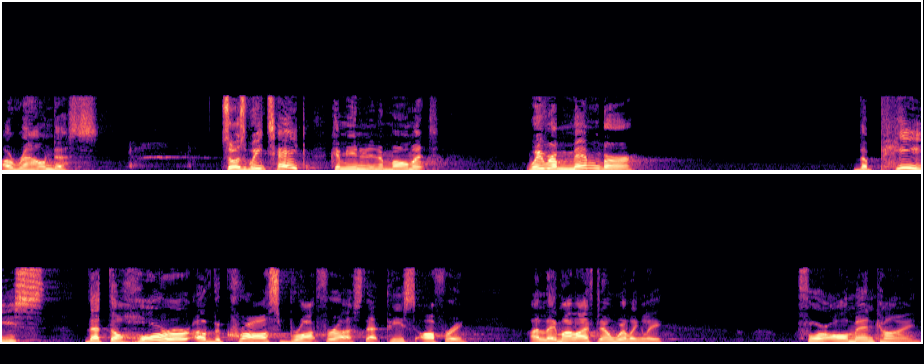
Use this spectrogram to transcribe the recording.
around us. So as we take communion in a moment, we remember the peace that the horror of the cross brought for us, that peace offering. I lay my life down willingly for all mankind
